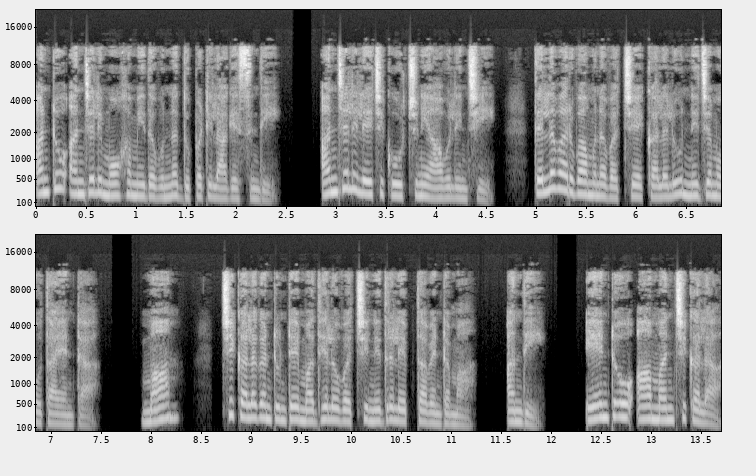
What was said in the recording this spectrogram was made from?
అంటూ అంజలి మోహమీద ఉన్న దుప్పటి లాగేసింది. అంజలి లేచి కూర్చుని ఆవులించి తెల్లవారువామున వచ్చే కలలు నిజమవుతాయంట. మాం చి కలగంటుంటే మధ్యలో వచ్చి నిద్రలేప్తావెంటమా అంది. ఏంటో ఆ మంచి కల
